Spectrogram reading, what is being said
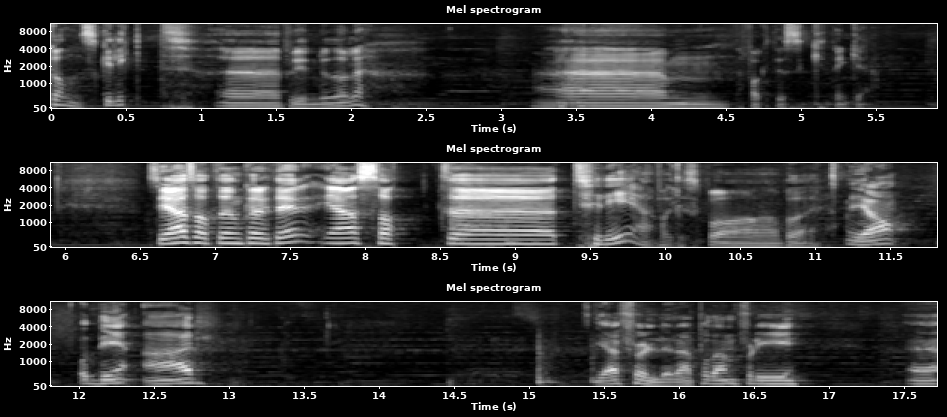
ganske likt uh, Frydenlund, eller? Ehm, faktisk, tenker jeg. Så jeg har satt en karakter. Jeg har satt eh, tre, faktisk, på, på det her. Ja, og det er Jeg følger deg på den fordi eh,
